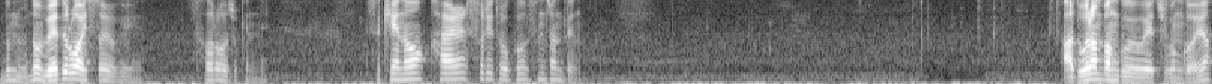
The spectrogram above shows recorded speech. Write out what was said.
넌 넌 왜 들어와 있어 여기? 서러워 죽겠네. 스캐너, 칼, 수리도구, 손전등. 아 노란 방구에 죽은 거예요?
